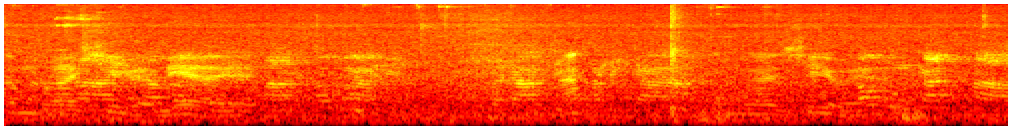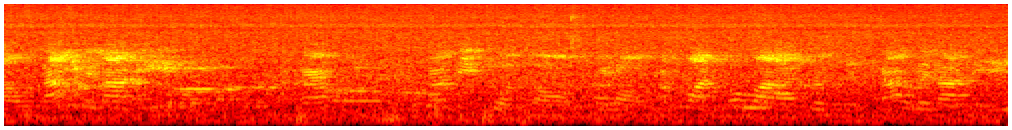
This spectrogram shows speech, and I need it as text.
ต้องมืออาชีพแบบนี้เลยทางเข้ามาเนี่ยเวลา10นาฬิกาต้องมืออาชีพข้เลอยมูลการข่าวณเวลานี้นะครับเท่าที่ตรวจสอบตลอดทั้งวันเมื่อวานจนถึงณเวลานี้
